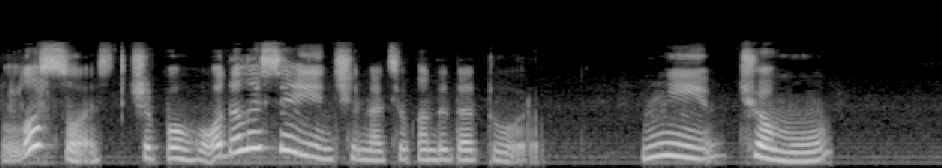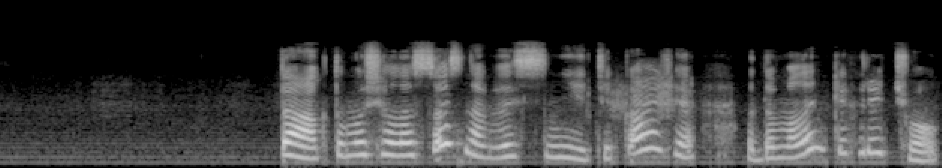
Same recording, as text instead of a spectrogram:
Лосось. Чи погодилися інші на цю кандидатуру? Ні. Чому? Так, тому що лосось навесні тікає до маленьких річок,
